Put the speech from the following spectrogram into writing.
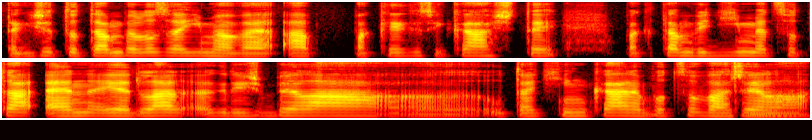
Takže to tam bylo zajímavé. A pak, jak říkáš ty, pak tam vidíme, co ta N jedla, když byla uh, u tatínka, nebo co vařila. Hmm.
